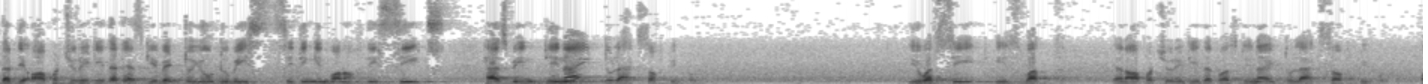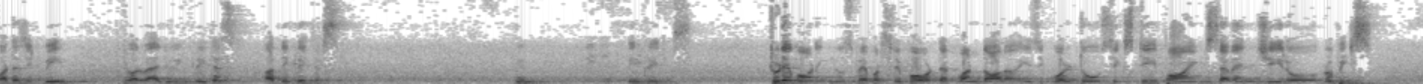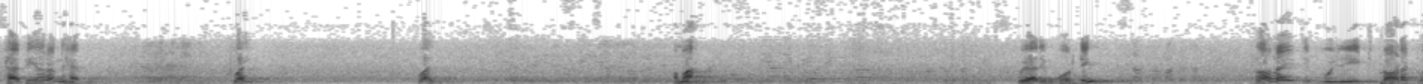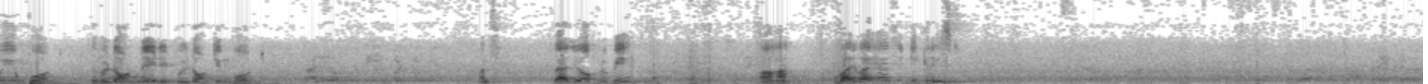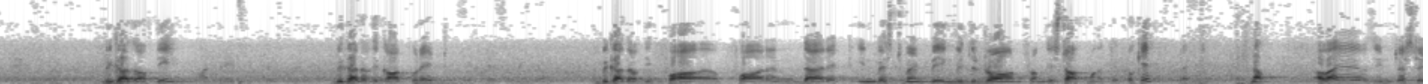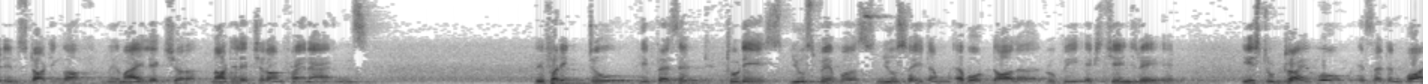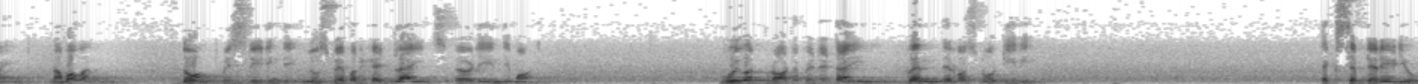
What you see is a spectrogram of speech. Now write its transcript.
that the opportunity that has given to you to be sitting in one of these seats has been denied to lakhs of people. Your seat is worth an opportunity that was denied to lakhs of people. What does it mean? Your value increases or decreases? Hmm? Increases. Today morning newspapers report that one dollar is equal to 60.70 rupees. Happy or unhappy? Why? Why? Amma? We are importing? Stuff from other countries. Alright, if we need product, we import. If we don't need it, we don't import. Value of rupee, Once, value of rupee? Uh-huh. Why, why has it decreased? Because of the, Corporate sectors going down. because of the corporate Sectors going down. Because of the for, foreign direct investment being withdrawn from the stock market. Okay? Right. Now, why I was interested in starting off my lecture, not a lecture on finance, referring to the present today's newspapers news item about dollar rupee exchange rate is to drive home a certain point. Number one, don't miss reading the newspaper headlines early in the morning. We were brought up at a time when there was no TV, except a radio.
